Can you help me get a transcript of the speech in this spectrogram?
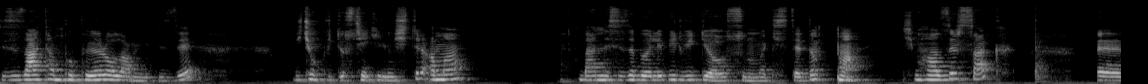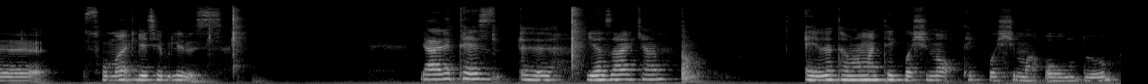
dizi zaten popüler olan bir dizi. Birçok videosu çekilmiştir ama ben de size böyle bir video sunmak istedim. Ama şimdi hazırsak eee, sona geçebiliriz. Yani tez eee, yazarken evde tamamen tek başına tek başıma olduğum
